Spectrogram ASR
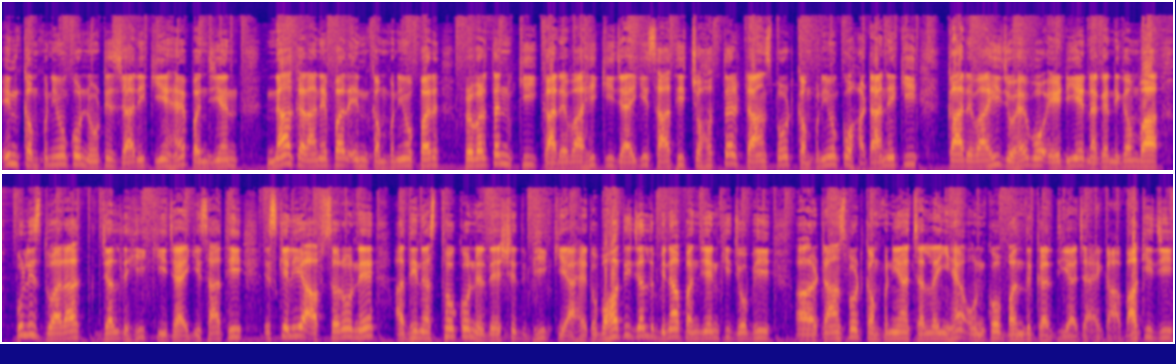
इन कंपनियों को नोटिस जारी किए हैं। पंजीयन न कराने पर इन कंपनियों पर प्रवर्तन की कार्यवाही की जाएगी। साथ ही चौहत्तर ट्रांसपोर्ट कंपनियों को हटाने की कार्यवाही जो है वो एडीए नगर निगम व पुलिस द्वारा जल्द ही की जाएगी। साथ ही इसके लिए अफसरों ने अधीनस्थों को निर्देशित भी किया है। तो बहुत ही जल्द बिना पंजीयन की जो भी ट्रांसपोर्ट कंपनियाँ चल रही हैं, उनको बंद कर दिया जाएगा। बाकी जी,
